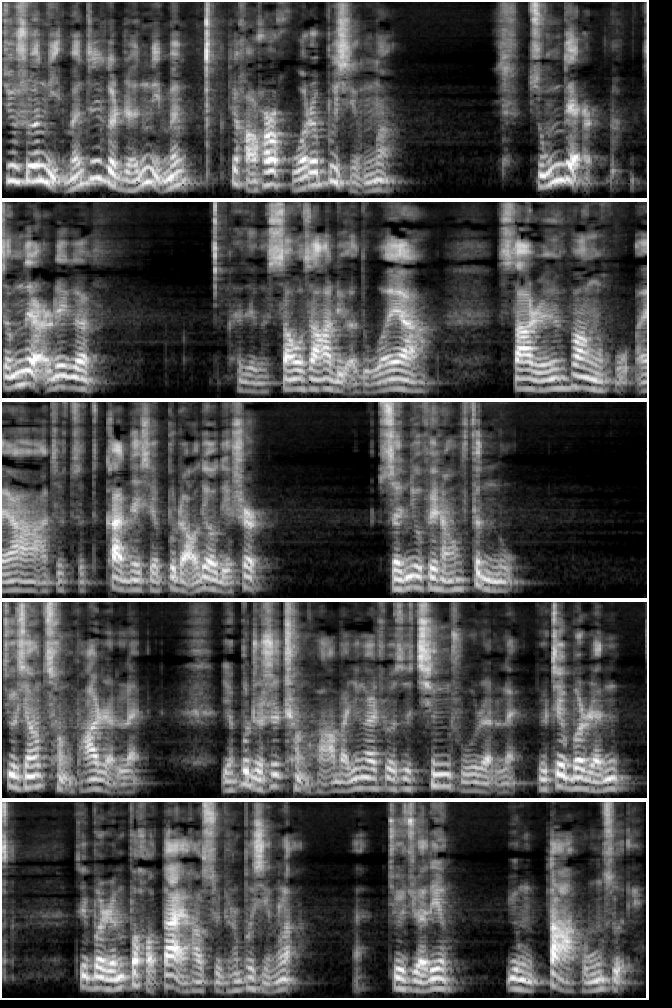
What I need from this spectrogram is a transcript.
就说你们这个人，你们就好好活着不行吗？总点整点这个，他这个烧杀掠夺呀，杀人放火呀，就这干这些不着调的事儿，神就非常愤怒，就想惩罚人类，也不只是惩罚吧，应该说是清除人类。就这波人，这波人不好带哈，水平不行了，哎，就决定用大洪水。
